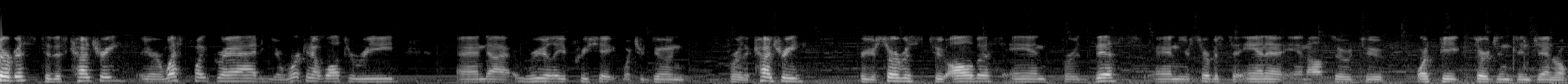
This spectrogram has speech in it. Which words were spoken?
service to this country. You're a West Point grad. You're working at Walter Reed, and I really appreciate what you're doing for the country, for your service to all of us, and for this, and your service to AANA, and also to orthopedic surgeons in general.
